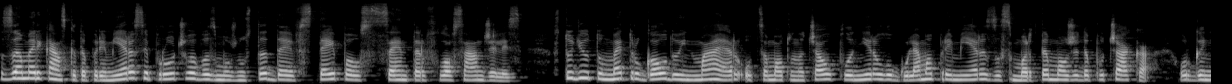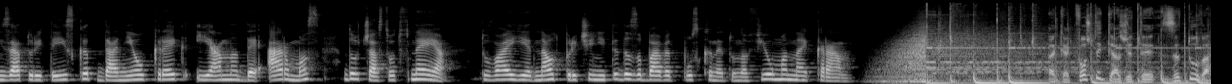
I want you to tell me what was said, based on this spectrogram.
За американската премиера се проучва възможността да е в Staples Center в Лос-Анджелес. Студиото Метро Голдуин Майер от самото начало планирало голяма премиера за смъртта може да почака. Организаторите искат Даниел Крейг и Анна Де Армас да участват в нея. Това е и една от причините да забавят пускането на филма на екран. А какво ще кажете за това?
